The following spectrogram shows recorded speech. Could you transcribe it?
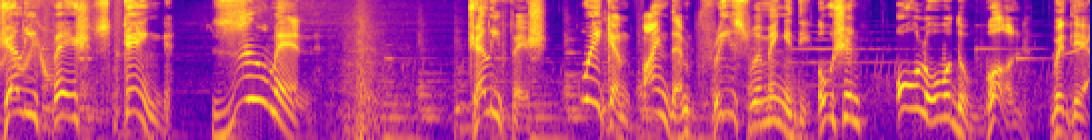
jellyfish sting? Zoom in. Jellyfish, we can find them free swimming in the ocean all over the world with their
